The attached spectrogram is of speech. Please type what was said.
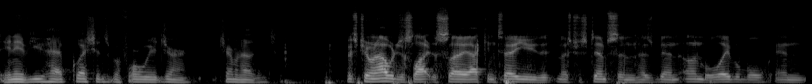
Do any of you have questions before we adjourn? Chairman Huggins. Mr. Chairman, I would just like to say, I can tell you that Mr. Stimson has been unbelievable and,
